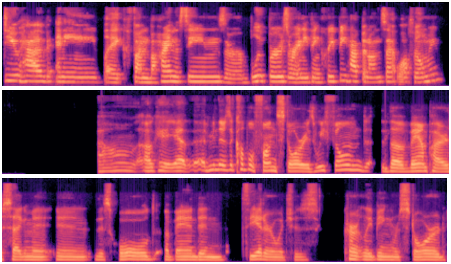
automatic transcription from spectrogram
Do you have any like fun behind the scenes or bloopers or anything creepy happen on set while filming? Um, okay, yeah. I mean, there's a couple fun stories. We filmed the vampire segment in this old abandoned theater, which is currently being restored.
